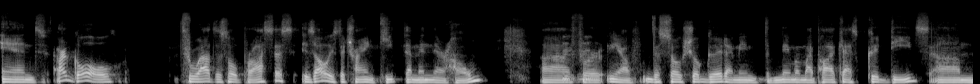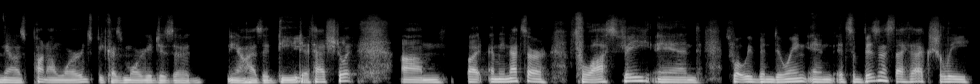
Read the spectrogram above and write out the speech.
And our goal throughout this whole process is always to try and keep them in their home. Uh, mm-hmm. for you know the social good. I mean, the name of my podcast, "Good Deeds." Um, you know, it's pun on words because mortgage is a you know has a deed attached to it. Um, but i mean that's our philosophy and it's what we've been doing. And it's a business that's actually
